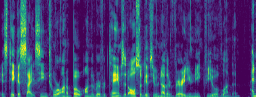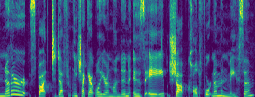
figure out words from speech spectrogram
is take a sightseeing tour on a boat on the River Thames. It also gives you another very unique view of London. Another spot to definitely check out while you're in London is a shop called Fortnum and Mason,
